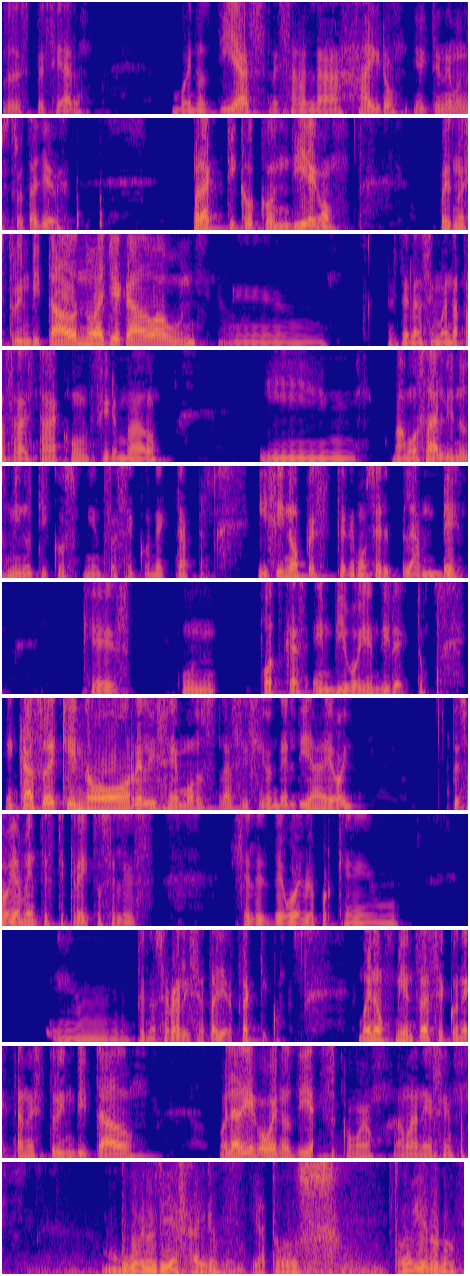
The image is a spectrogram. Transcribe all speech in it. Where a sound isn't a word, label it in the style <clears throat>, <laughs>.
especial. Buenos días, les habla Jairo y hoy tenemos nuestro taller práctico con Diego. Pues nuestro invitado no ha llegado aún. Eh, desde la semana pasada estaba confirmado y vamos a darle unos minuticos mientras se conecta. Y si no, pues tenemos el plan B, que es un podcast en vivo y en directo. En caso de que no realicemos la sesión del día de hoy, pues obviamente este crédito se les se les devuelve porque em, pues no se realiza taller práctico. Bueno, mientras se conecta nuestro invitado, hola Diego, buenos días, ¿cómo amanece? Buenos días Jairo y a todos, ¿todo bien o no?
